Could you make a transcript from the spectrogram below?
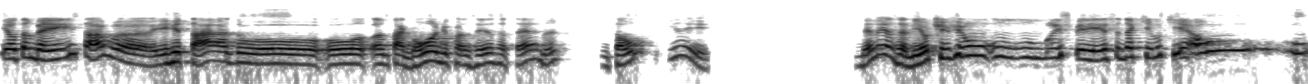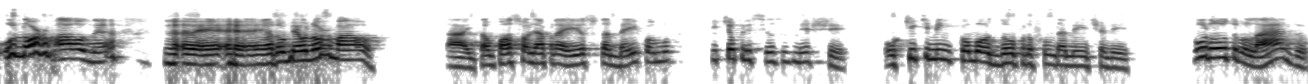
e eu também estava irritado ou, ou, antagônico, às vezes até, né? Então, e aí? Beleza, ali eu tive um, um, uma experiência daquilo que é o, o, o normal, né? É, é, era o meu normal. Tá, então posso olhar para isso também como que, que eu preciso mexer? O que, que me incomodou profundamente ali? Por outro lado,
